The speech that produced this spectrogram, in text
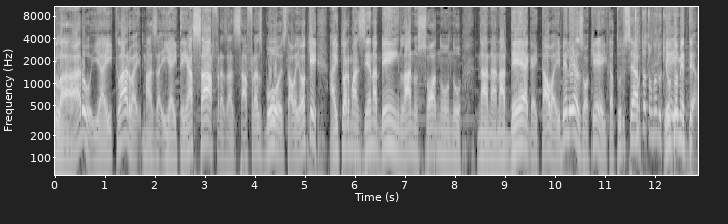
Claro, e aí, claro, aí- mas e aí tem as safras, as safras boas e tal, aí ok. Aí tu armazena bem lá no só, no, no- na, na, na adega e tal, aí beleza, ok, tá tudo certo. Tu tá tomando o quê Eu tô metendo...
